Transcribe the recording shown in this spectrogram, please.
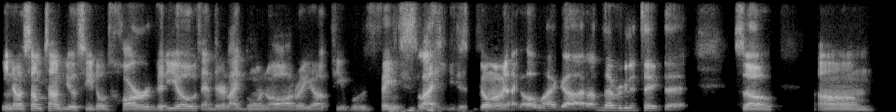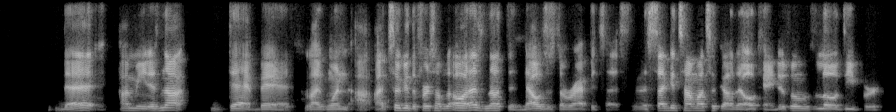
you know, sometimes you'll see those horror videos and they're like going all the way up people's face, like you just going like, oh my god, I'm never gonna take that. So um that I mean it's not that bad. Like when I, I took it the first time, I was like, oh, that's nothing. That was just a rapid test. And the second time I took it, I was like, okay, this one was a little deeper.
